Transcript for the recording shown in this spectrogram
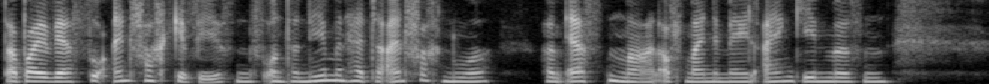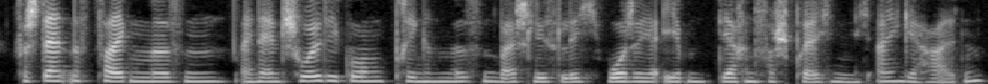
Dabei wäre es so einfach gewesen, das Unternehmen hätte einfach nur beim ersten Mal auf meine Mail eingehen müssen, Verständnis zeigen müssen, eine Entschuldigung bringen müssen, weil schließlich wurde ja eben deren Versprechen nicht eingehalten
